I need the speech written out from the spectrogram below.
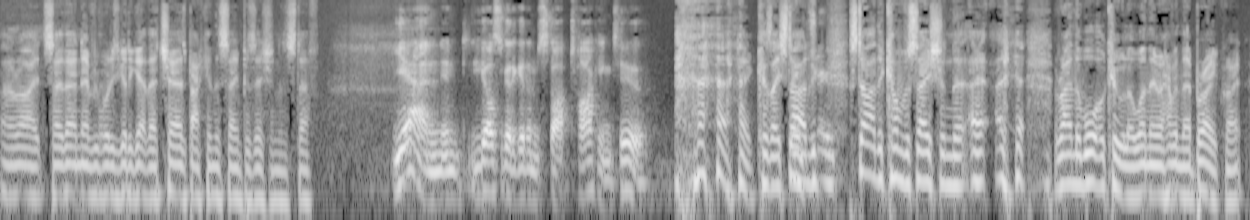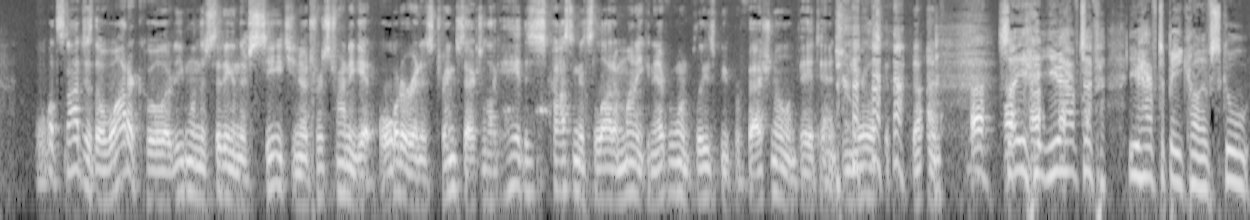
All right. So then everybody's got to get their chairs back in the same position and stuff. Yeah, and, and you also got to get them to stop talking, too. Because they started the, started the conversation that, uh, around the water cooler when they were having their break, right? Well, it's not just the water cooler. Even when they're sitting in their seats, you know, just trying to get order in a string section. Like, hey, this is costing us a lot of money. Can everyone please be professional and pay attention here? Let's get this done. so you have to you have to be kind of school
